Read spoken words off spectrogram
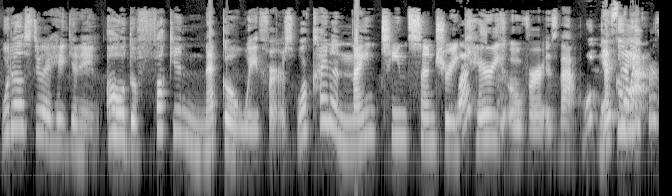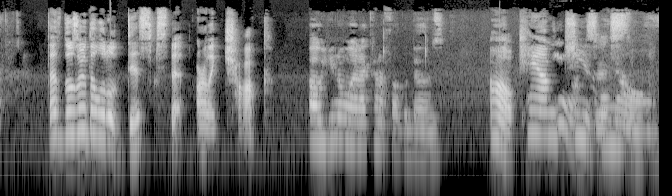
What else do I hate getting? Oh, the fucking Necco wafers. What kind of 19th century What? carryover is that? What is Necco that? wafer? That those are the little discs that are like chalk. Oh, you know what? I kind of fuck with those. Oh, Cam, Yeah, Jesus. I know.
